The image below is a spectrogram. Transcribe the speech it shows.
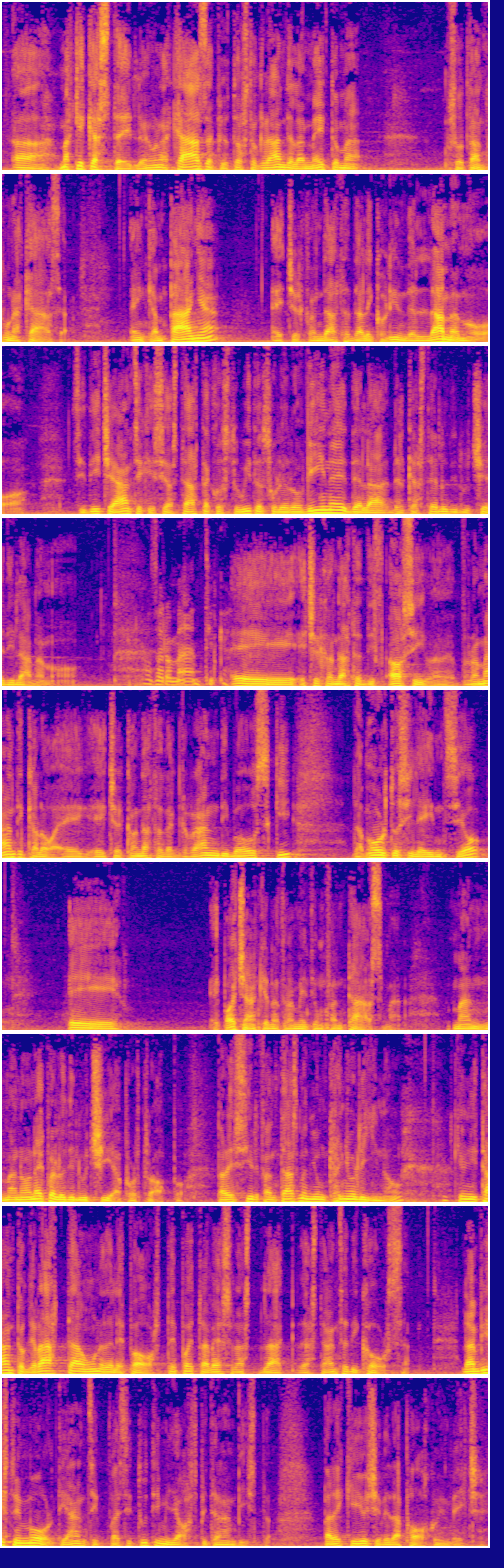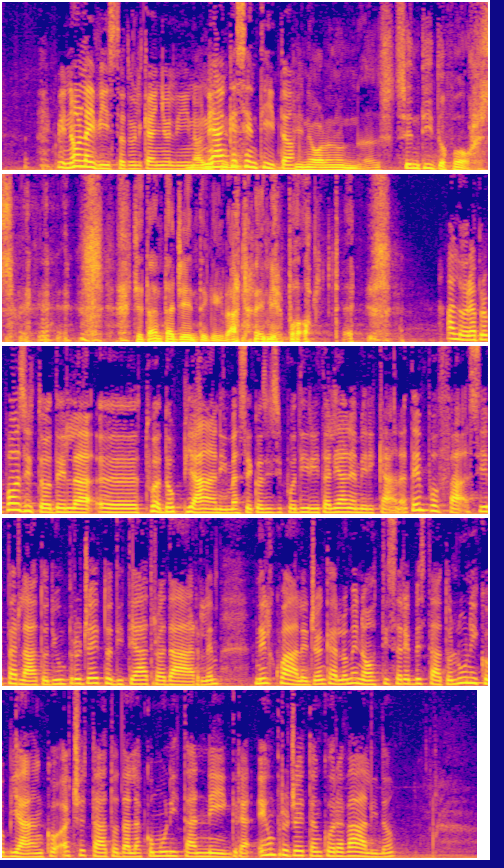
Uh, ma che castello? È una casa piuttosto grande, l'ammetto, ma soltanto una casa. È in campagna, è circondata dalle colline dell'Amamore. Si dice anzi che sia stata costruita sulle rovine della, del castello di Lucia di Lammermoor. Cosa romantica. È, è, circondata di... Oh sì, eh, romantica lo è, è circondata da grandi boschi, da molto silenzio e, e poi c'è anche naturalmente un fantasma. Ma, ma, non è quello di Lucia purtroppo, pare sia il fantasma di un cagnolino che ogni tanto gratta una delle porte e poi attraversa la, la, la stanza di corsa. L'hanno visto in molti, anzi quasi tutti i miei ospiti l'hanno visto, pare che io ci veda poco invece. Quindi non l'hai visto tu il cagnolino, No, neanche fin- sentito? Finora non sentito forse. C'è tanta gente che gratta le mie porte. Allora, a proposito della eh, tua doppia anima, se così si può dire, italiana e americana, tempo fa si è parlato di un progetto di teatro ad Harlem nel quale Giancarlo Menotti sarebbe stato l'unico bianco accettato dalla comunità negra. È un progetto ancora valido?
